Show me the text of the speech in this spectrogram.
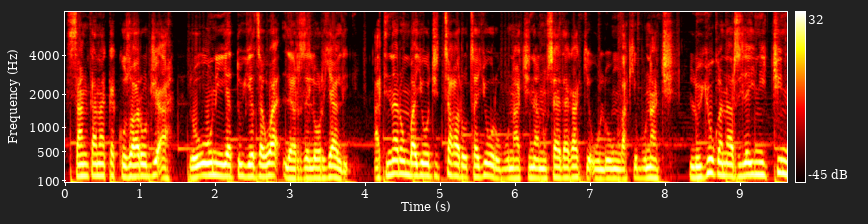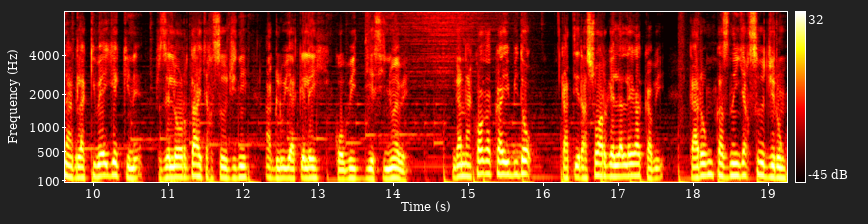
sankanaka kuzuaru jia ruuni yatu yazawa lerzelor yali. Atinaron bayoji tsagaru tsayuru bunachi nanu sadagaki ulungaki bunachi. Luyugan arzileini china aglakibeyekine rzelorda yaksujini agluyakelei covid-19 ganajuaga kaibido katirasuargelalega kabi karunkas niyaxsijirun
